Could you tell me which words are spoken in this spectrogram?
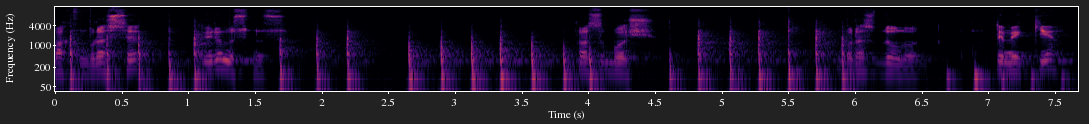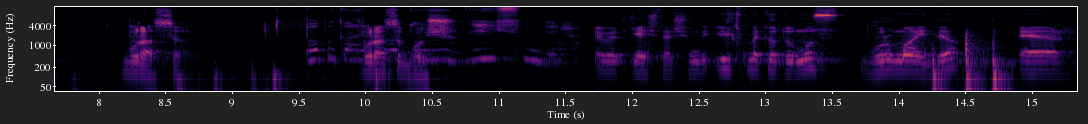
Bakın burası görüyor musunuz? Burası boş. Burası dolu. Demek ki burası. Baba galiba Burası boş. Evet gençler şimdi ilk metodumuz vurmaydı. Eğer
